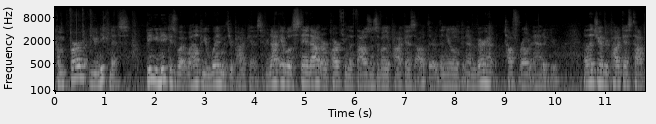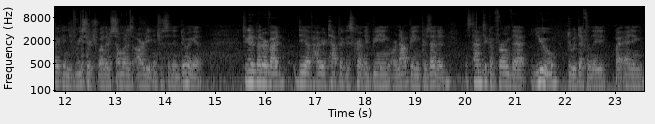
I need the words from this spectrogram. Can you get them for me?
confirm uniqueness. Being unique is what will help you win with your podcast. If you're not able to stand out or apart from the thousands of other podcasts out there, then you'll have a very tough road ahead of you. Now that you have your podcast topic and you've researched whether someone is already interested in doing it, to get a better idea of how your topic is currently being or not being presented, it's time to confirm that you do it differently by adding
